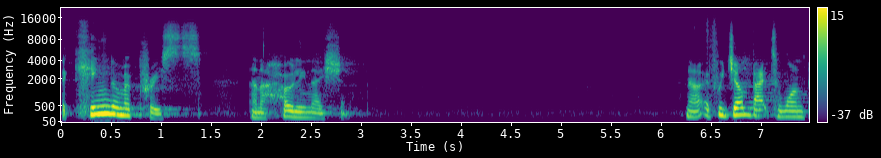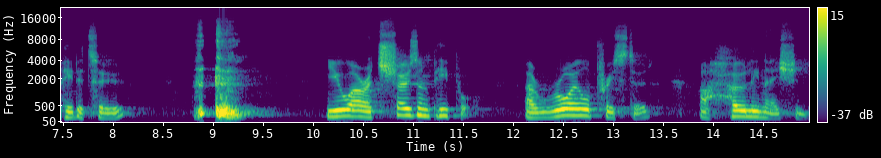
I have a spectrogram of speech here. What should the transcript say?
a kingdom of priests and a holy nation. Now, if we jump back to 1 Peter 2, you are a chosen people, a royal priesthood, a holy nation,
